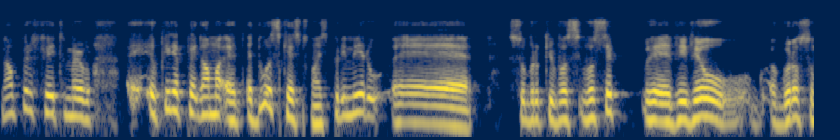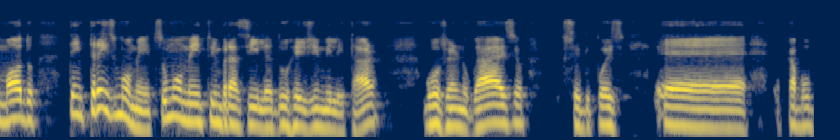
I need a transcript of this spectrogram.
Não, perfeito, meu irmão. Eu queria pegar uma, é, é duas questões. Primeiro, é, sobre o que você, você é, viveu, grosso modo, tem três momentos. Um momento em Brasília do regime militar, governo Geisel, você depois é, acabou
